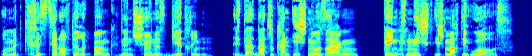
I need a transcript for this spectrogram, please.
und mit Christian auf der Rückbank ein schönes Bier trinken. Ich, da, dazu kann ich nur sagen, denk nicht, ich mach die Uhr aus.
